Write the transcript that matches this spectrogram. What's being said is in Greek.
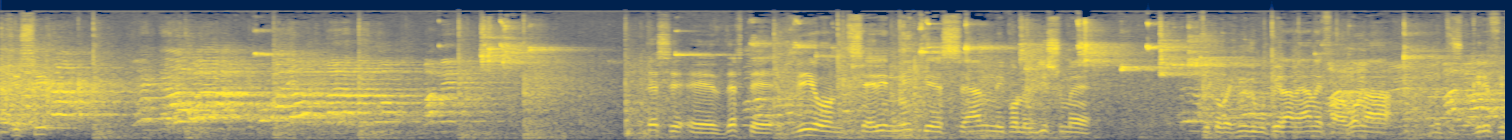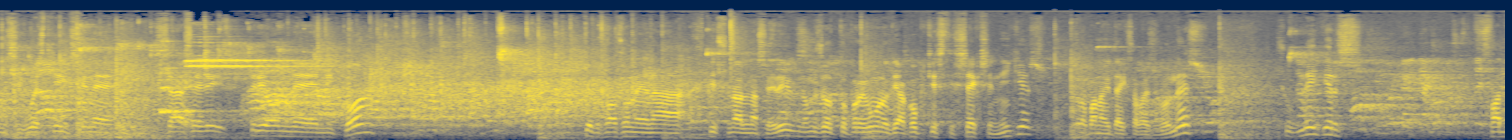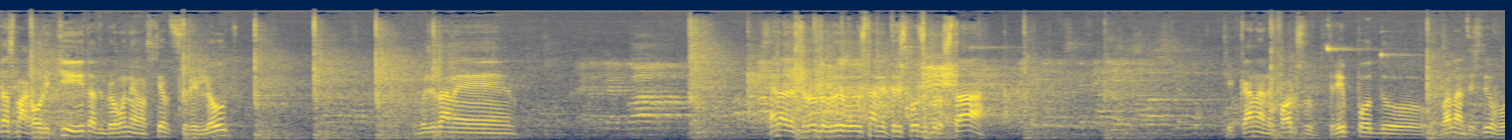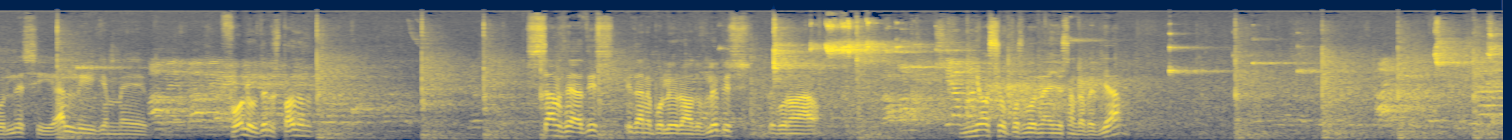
ε, δεύτερη δύο σερή νίκες αν υπολογίσουμε και το παιχνίδι που πήρανε άνευ αγώνα με τους Griffins οι West Kings είναι σε ένα σερί τριών ε, νικών. Και προσπαθούν να χτίσουν άλλο ένα σερί. Νομίζω ότι το προηγούμενο διακόπηκε στις 6 νίκες. Τώρα πάνω Ιτάκης θα βάζει βολές. Στους Lakers φαντασμαγορική ήταν την προηγούμενη αγωνιστική από τους Reload. Νομίζω ήταν ένα δευτερόλεπτο πριν ήταν τρεις πόντους μπροστά και κάνανε φάουλ στο τρίποντο, βάλαν τις δύο βολές οι άλλοι και με follow τέλος πάντων. Σαν θεατής ήταν πολύ ωραίο να το βλέπεις. Δεν μπορώ να νιώσω πως μπορεί να νιώσαν τα παιδιά.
